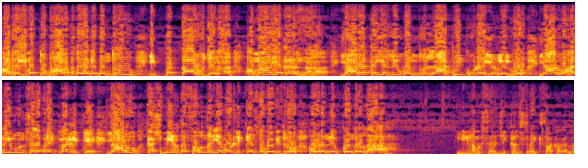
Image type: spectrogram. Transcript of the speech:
ಆದ್ರೆ ಇವತ್ತು ಭಾರತದೊಳಗೆ ಬಂದು ಇಪ್ಪತ್ತಾರು ಜನ ಅಮಾಯಕರನ್ನ ಯಾರ ಕೈಯಲ್ಲಿ ಒಂದು ಲಾಠಿ ಕೂಡ ಇರಲಿಲ್ವೋ? ಯಾರು ಹನಿಮೂನ್ ಸೆಲೆಬ್ರೇಟ್ ಮಾಡಲಿಕ್ಕೆ? ಯಾರು ಕಾಶ್ಮೀರದ ಸೌಂದರ್ಯ ನೋಡ್ಲಿಕ್ಕೆ ಅಂತ ಹೋಗಿದ್ರು? ಅವರನ್ನು ನೀವು ಕೊಂದ್ರಲ್ಲ? ಈಗ ನಮಗೆ ಸರ್ಜಿಕಲ್ ಸ್ಟ್ರೈಕ್ ಸಾಕಾಗಲ್ಲ.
